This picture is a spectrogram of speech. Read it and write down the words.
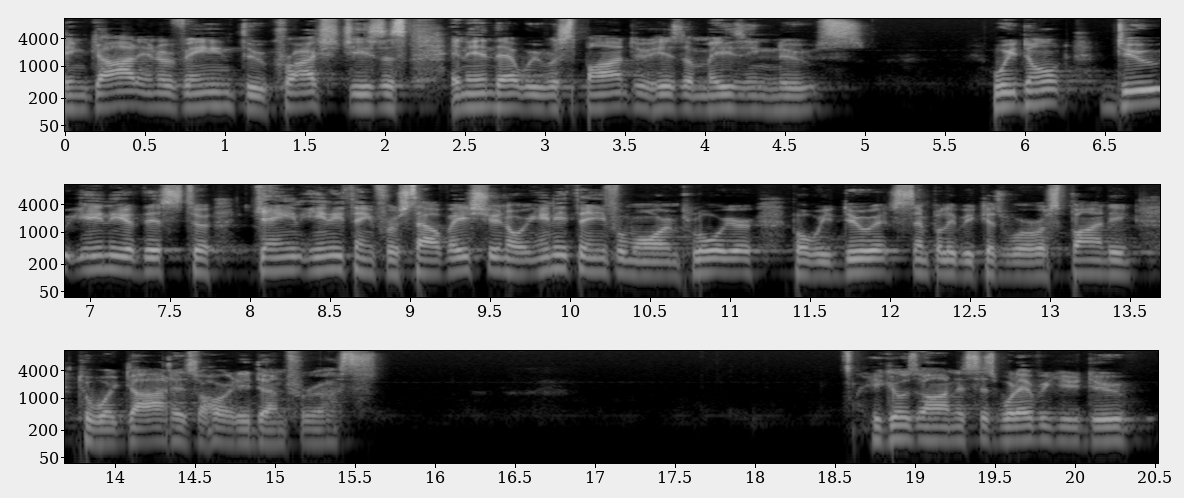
and God intervened through Christ Jesus, and in that we respond to his amazing news. We don't do any of this to gain anything for salvation or anything from our employer, but we do it simply because we're responding to what God has already done for us. He goes on and says, Whatever you do,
